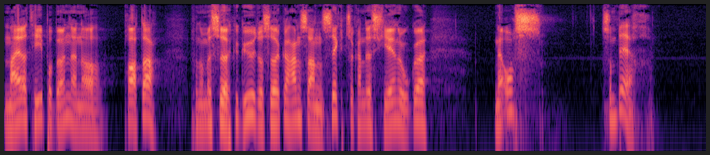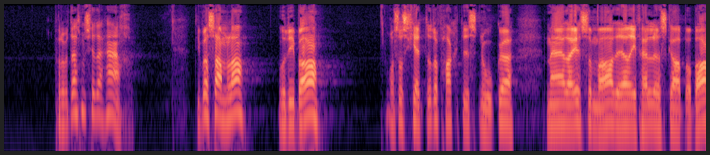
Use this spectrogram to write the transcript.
mer tid på bønn enn å prate. For når vi søker Gud og søker Hans ansikt, så kan det skje noe med oss som ber. For det var det som skjedde her. De var samla, og de ba. Og så skjedde det faktisk noe med de som var der i fellesskap og ba.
